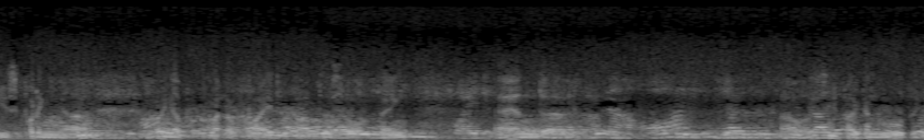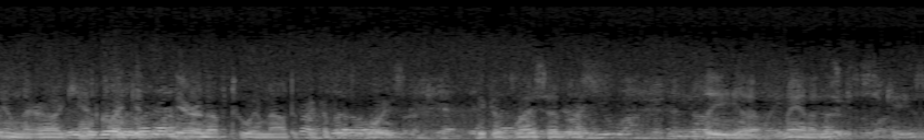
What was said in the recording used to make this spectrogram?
He's putting uh, putting up quite a fight about this whole thing, and uh, let's see if I can move in there. I can't quite get near enough to him now to pick up his voice, because as I said, this, the uh, man in this case,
